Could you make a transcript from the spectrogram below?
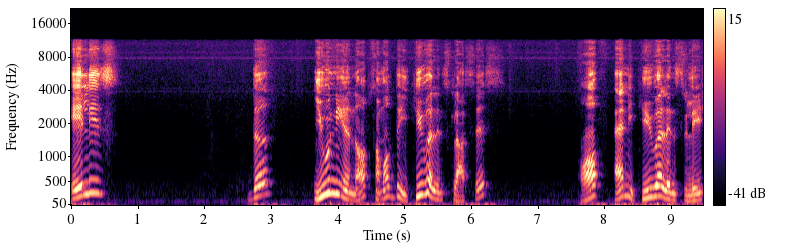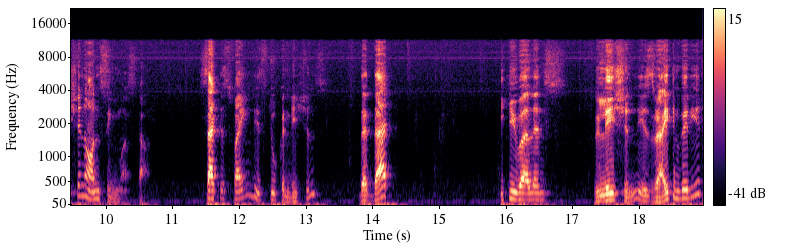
L is the union of some of the equivalence classes of an equivalence relation on sigma star satisfying these two conditions that that equivalence relation is right invariant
